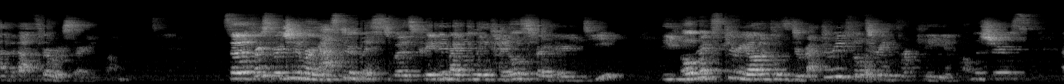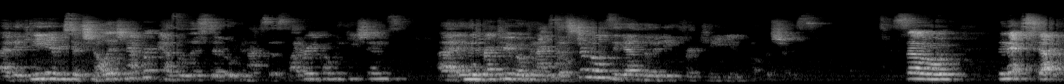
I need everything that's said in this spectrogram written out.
uh, but that's where we're starting from. So the first version of our master list was created by pulling titles from Érudit, the Ulrich's Periodicals Directory filtering for Canadian publishers, uh, the Canadian Research Knowledge Network has a list of open access library publications. Uh, in the directory of open access journals, again, limiting for Canadian publishers. So the next step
